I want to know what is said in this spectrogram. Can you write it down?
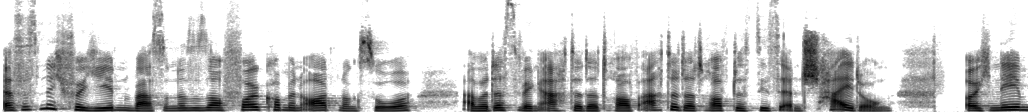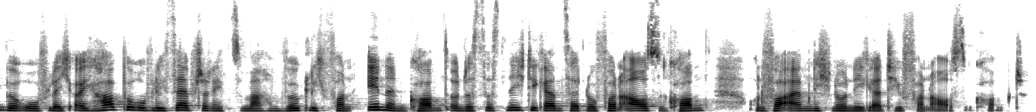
Es ist nicht für jeden was und das ist auch vollkommen in Ordnung so. Aber deswegen achtet darauf. Achtet darauf, dass diese Entscheidung, euch nebenberuflich, euch hauptberuflich selbstständig zu machen, wirklich von innen kommt und dass das nicht die ganze Zeit nur von außen kommt und vor allem nicht nur negativ von außen kommt.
